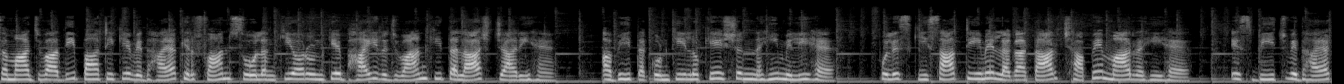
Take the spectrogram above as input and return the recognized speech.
समाजवादी पार्टी के विधायक इरफान सोलंकी और उनके भाई रिजवान की तलाश जारी है। अभी तक उनकी लोकेशन नहीं मिली है। पुलिस की सात टीमें लगातार छापे मार रही है। इस बीच विधायक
